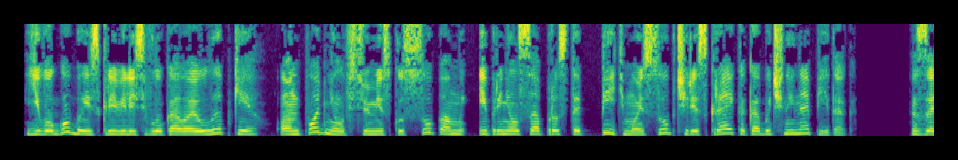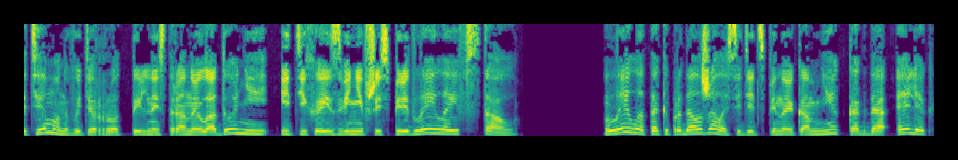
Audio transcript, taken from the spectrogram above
его губы искривились в луковой улыбке, он поднял всю миску с супом и принялся просто пить мой суп через край, как обычный напиток. Затем он вытер рот тыльной стороной ладони и, тихо извинившись перед Лейлой, встал. Лейла так и продолжала сидеть спиной ко мне, когда Элик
